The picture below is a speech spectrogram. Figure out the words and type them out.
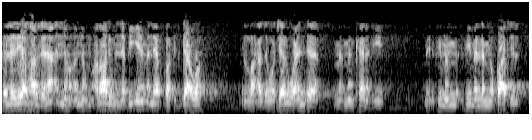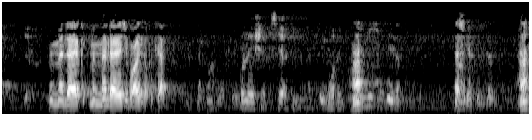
فالذي يظهر لنا أنه أنهم أرادوا من نبيهم أن يبقى في الدعوة إلى الله عز وجل وعند من كان في في من, في من لم يقاتل ممن لا يك ممن لا يجب عليه القتال. قلنا يا شيخ سيأتي ها؟ أسئلة ها؟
